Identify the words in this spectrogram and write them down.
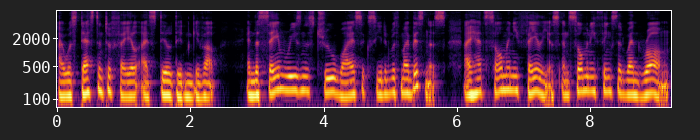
I was destined to fail, I still didn't give up. And the same reason is true why I succeeded with my business. I had so many failures and so many things that went wrong,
